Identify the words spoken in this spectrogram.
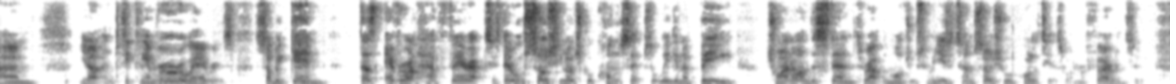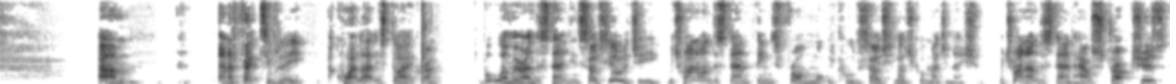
Um, you know, and particularly in rural areas. So again, does everyone have fair access? They're all sociological concepts that we're going to be trying to understand throughout the module. So if we use the term social equality, that's what I'm referring to. Um, and effectively, I quite like this diagram. But when we're understanding sociology, we're trying to understand things from what we call the sociological imagination. We're trying to understand how structures,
